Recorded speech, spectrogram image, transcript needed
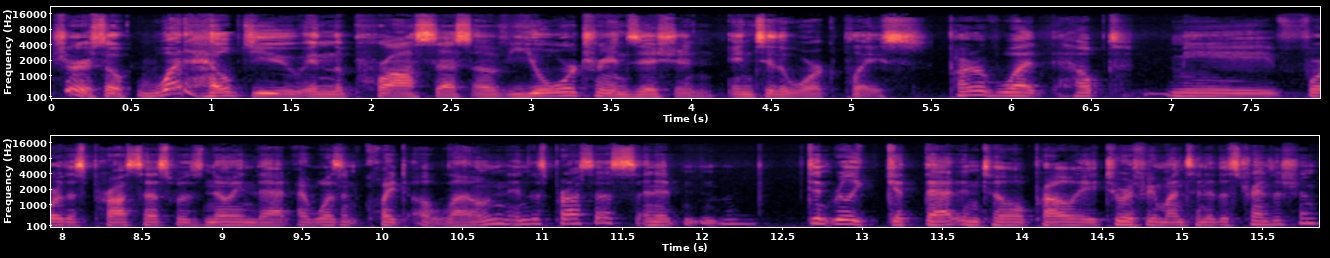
Sure. So, what helped you in the process of your transition into the workplace? Part of what helped me for this process was knowing that I wasn't quite alone in this process, and it didn't really get that until probably two or three months into this transition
